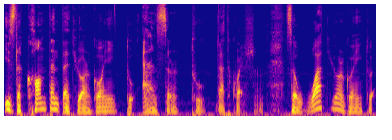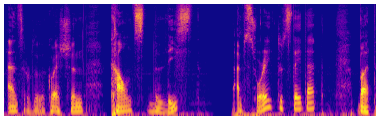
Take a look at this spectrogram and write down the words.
is the content that you are going to answer to that question. So what you are going to answer to the question counts the least. I'm sorry to state that, but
